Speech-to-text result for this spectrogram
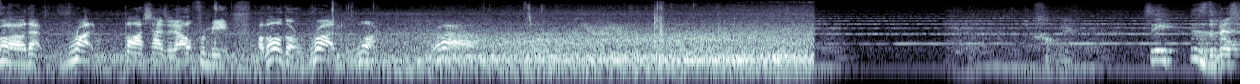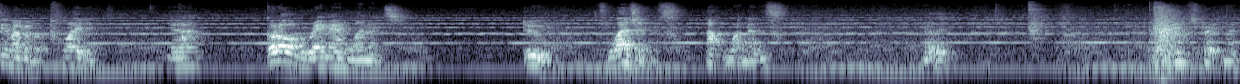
Oh, that rotten boss has it out for me of all the rotten luck. Ah. Oh man. See, this is the best game I've ever played. Yeah. Good old Rayman Lemons. Dude, it's Legends, not Lemons. Really? Straight, man.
